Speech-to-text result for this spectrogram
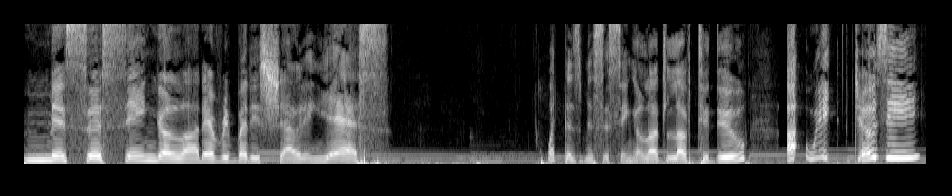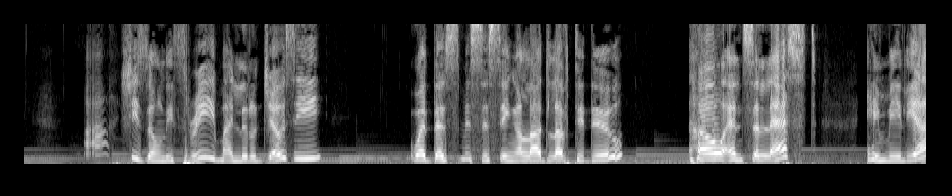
Mrs. Singalot. Everybody's shouting yes. What does Mrs. Singalot love to do? Ah, wait, Josie. Ah, she's only three, my little Josie. What does Mrs. Singalot love to do? Oh, and Celeste? Emilia?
